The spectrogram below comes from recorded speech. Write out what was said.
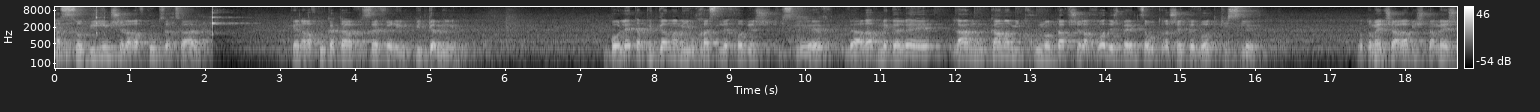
הסודיים של הרב קוק זצ"ל, כן, הרב קוק כתב ספר עם פתגמים, בולט הפתגם המיוחס לחודש כסלב, והרב מגלה לנו כמה מתכונותיו של החודש באמצעות ראשי תיבות כסלב. זאת אומרת שהרב השתמש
